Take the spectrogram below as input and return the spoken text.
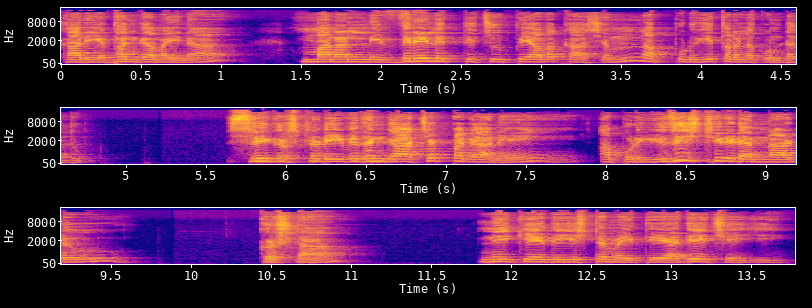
కార్యభంగమైన మనల్ని విరలెత్తి చూపే అవకాశం అప్పుడు ఇతరులకు ఉండదు. శ్రీకృష్ణుడు ఈ విధంగా చెప్పగానే అప్పుడు యుధిష్ఠిరుడన్నాడు కృష్ణ నీకేది ఇష్టమైతే అదే చెయ్యి.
